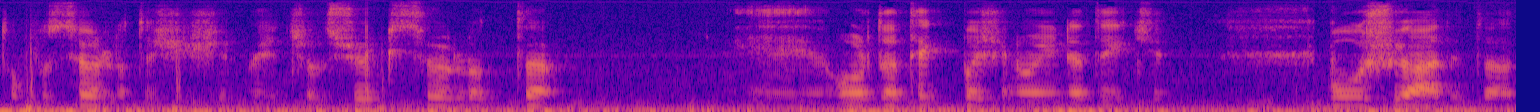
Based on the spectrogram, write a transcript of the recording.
topu Sörlot'a şişirmeye çalışıyor ki Sörlot da e, orada tek başına oynadığı için boğuşuyor adeta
